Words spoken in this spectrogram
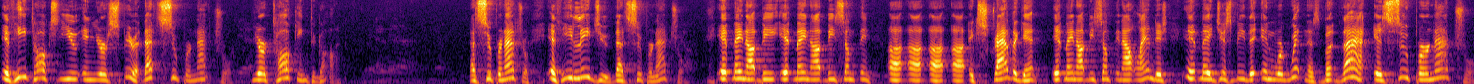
If He talks to you in your spirit, that's supernatural. You're talking to God. That's supernatural. If He leads you, that's supernatural. It may not be. It may not be something uh, uh, uh, uh extravagant. It may not be something outlandish. It may just be the inward witness, but that is supernatural.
